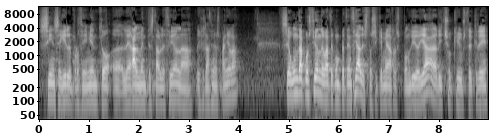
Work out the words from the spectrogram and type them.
sin seguir el procedimiento eh, legalmente establecido en la legislación española? Segunda cuestión, debate competencial. Esto sí que me ha respondido ya. Ha dicho que usted cree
